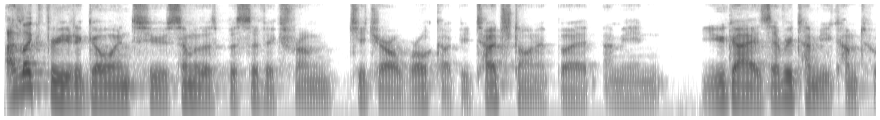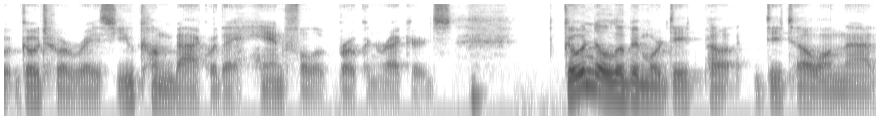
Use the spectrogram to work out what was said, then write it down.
I'd like for you to go into some of the specifics from GTR World Cup. You touched on it, but I mean, you guys, every time you come to go to a race, you come back with a handful of broken records. Go into a little bit more detail, detail on that.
